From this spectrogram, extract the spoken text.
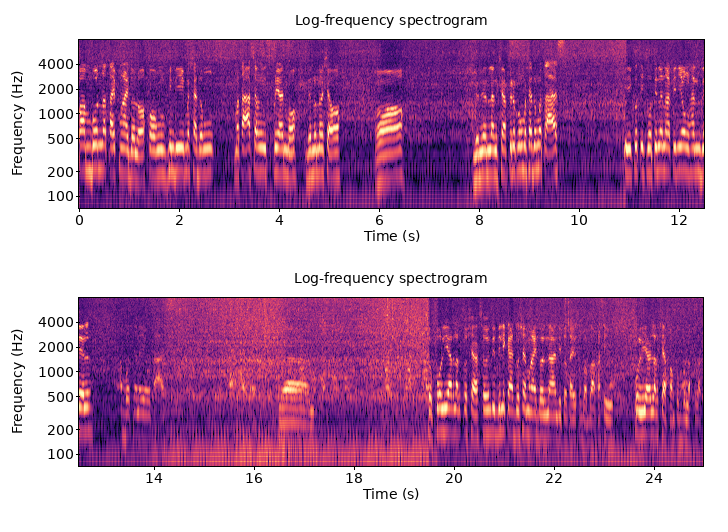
pambon na type mga idol oh. Kung hindi masyadong mataas ang sprayan mo, ganun lang siya oh. Oh. Ganyan lang siya. Pero kung masyadong mataas, ikot-ikotin lang natin yung handle. Abot niya na yung taas. Yan. So full year lang to siya. So hindi delikado siya mga idol na andito tayo sa baba kasi full year lang siya, pampabulaklak.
